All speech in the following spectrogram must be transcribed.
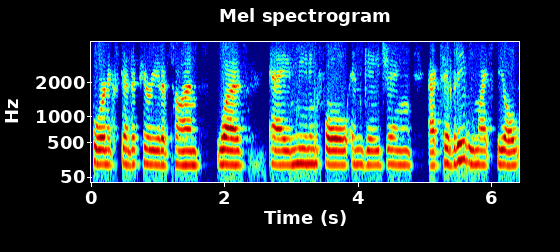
for an extended period of time was a meaningful, engaging activity. We might feel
